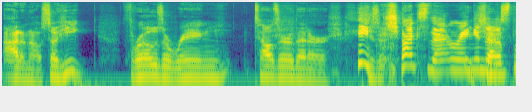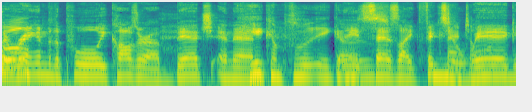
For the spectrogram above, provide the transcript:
I don't know. So he throws a ring, tells her that her He she's a, chucks that ring he into chucks the pool. ring into the pool. He calls her a bitch, and then he completely goes. and he says like fix mental. your wig,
